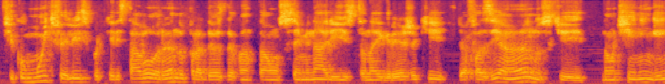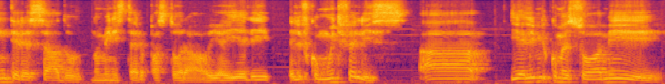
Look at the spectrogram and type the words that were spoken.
ficou muito feliz porque ele estava orando para Deus levantar um seminarista na igreja que já fazia anos que não tinha ninguém interessado no ministério pastoral. E aí ele, ele ficou muito feliz. Ah, e ele começou a me,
